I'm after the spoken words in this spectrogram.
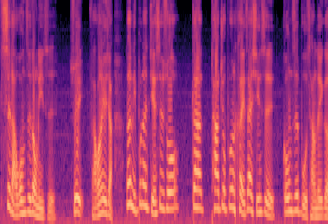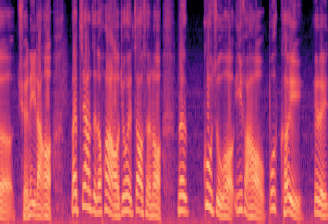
是劳工自动离职，所以法官又讲，那你不能解释说，那他就不可以再行使工资补偿的一个权利了哦。那这样子的话哦，就会造成哦，那雇主哦依法哦不可以这类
